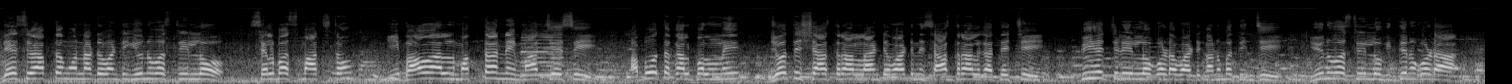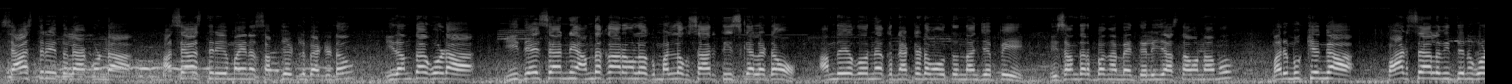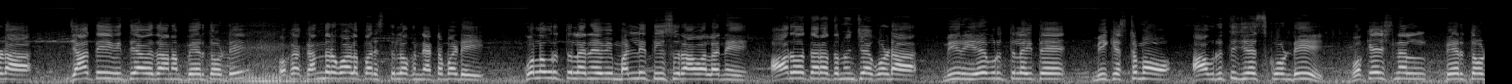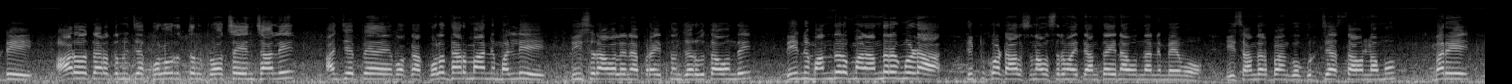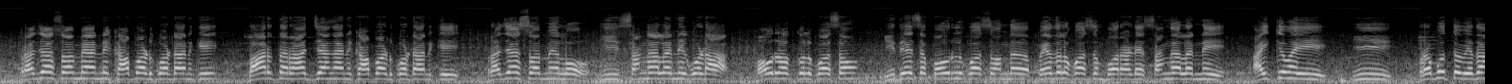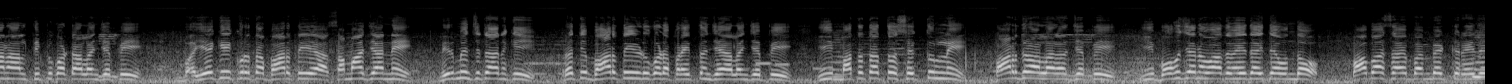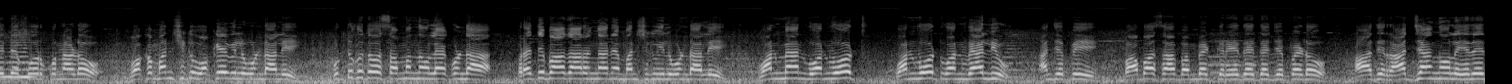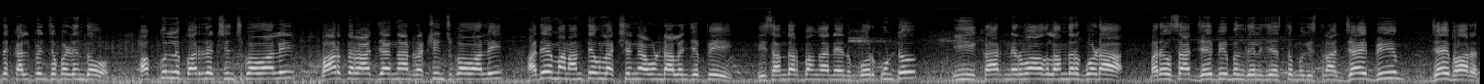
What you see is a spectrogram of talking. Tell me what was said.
దేశవ్యాప్తంగా ఉన్నటువంటి యూనివర్సిటీల్లో సిలబస్ మార్చడం ఈ భావాలను మొత్తాన్ని మార్చేసి అభూత కల్పనల్ని జ్యోతిష్ శాస్త్రాలు లాంటి వాటిని శాస్త్రాలుగా తెచ్చి పిహెచ్డీల్లో కూడా వాటికి అనుమతించి యూనివర్సిటీల్లో విద్యను కూడా శాస్త్రీయత లేకుండా అశాస్త్రీయమైన సబ్జెక్టులు పెట్టడం ఇదంతా కూడా ఈ దేశాన్ని అంధకారంలోకి మళ్ళీ ఒకసారి తీసుకెళ్ళటం అందయోగంలోకి నెట్టడం అవుతుందని చెప్పి ఈ సందర్భంగా మేము తెలియజేస్తా ఉన్నాము. మరి ముఖ్యంగా పాఠశాల విద్యను కూడా జాతీయ విద్యా విధానం పేరుతోటి ఒక గందరగోళ పరిస్థితిలోకి నెట్టబడి కుల వృత్తులు అనేవి మళ్ళీ తీసుకురావాలని ఆరో తరగతి నుంచే కూడా మీరు ఏ వృత్తులైతే మీకు ఇష్టమో ఆ వృత్తి చేసుకోండి. వొకేషనల్ పేరుతోటి ఆరో తరగతి నుంచే కుల వృత్తులు ప్రోత్సహించాలి అని చెప్పే ఒక కుల ధర్మాన్ని మళ్ళీ తీసుకురావాలనే ప్రయత్నం జరుగుతూ ఉంది. దీన్ని అందరం మనందరం కూడా తిప్పికొట్టాల్సిన అవసరం అయితే ఎంతైనా ఉందని మేము ఈ సందర్భంగా గుర్తు చేస్తూ ఉన్నాము. మరి ప్రజాస్వామ్యాన్ని కాపాడుకోవడానికి భారత రాజ్యాంగాన్ని కాపాడుకోవడానికి ప్రజాస్వామ్యంలో ఈ సంఘాలన్నీ కూడా పౌర హక్కుల కోసం ఈ దేశ పౌరుల కోసం అంద పేదల కోసం పోరాడే సంఘాలన్నీ ఐక్యమై ఈ ప్రభుత్వ విధానాలు తిప్పికొట్టాలని చెప్పి ఏకీకృత భారతీయ సమాజాన్ని నిర్మించడానికి ప్రతి భారతీయుడు కూడా ప్రయత్నం చేయాలని చెప్పి ఈ మతతత్వ శక్తుల్ని పారద్రోలాలని చెప్పి ఈ బహుజనవాదం ఏదైతే ఉందో బాబాసాహెబ్ అంబేద్కర్ ఏదైతే కోరుకున్నాడో ఒక మనిషికి ఒకే విలువ ఉండాలి. పుట్టుకతో సంబంధం లేకుండా ప్రతిభాధారంగానే మనిషికి విలువ ఉండాలి. One man one vote one vote one value అని చెప్పి బాబాసాహెబ్ అంబేద్కర్ ఏదైతే చెప్పాడో అది రాజ్యాంగంలో ఏదైతే కల్పించబడిందో హక్కుల్ని పరిరక్షించుకోవాలి భారత రాజ్యాంగాన్ని రక్షించుకోవాలి అదే మన అంత్యం లక్ష్యంగా ఉండాలని చెప్పి ఈ సందర్భంగా నేను కోరుకుంటూ ఈ కార్యనిర్వాహకులందరూ కూడా మరోసారి జై భీములు తెలియజేస్తూ ముగిస్తున్నా. జై భీమ్ జై భారత్.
